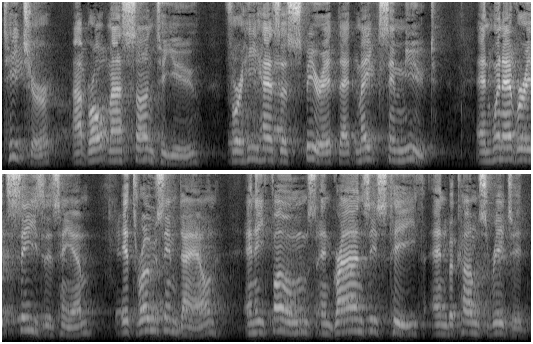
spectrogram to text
Teacher, I brought my son to you, for he has a spirit that makes him mute. And whenever it seizes him, it throws him down, and he foams and grinds his teeth and becomes rigid.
